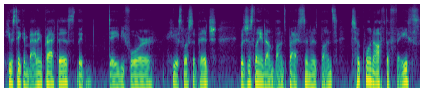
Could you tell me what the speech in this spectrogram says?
he was taking batting practice the day before he was supposed to pitch, was just laying down bunts, practicing his bunts, took one off the face,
